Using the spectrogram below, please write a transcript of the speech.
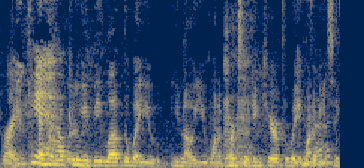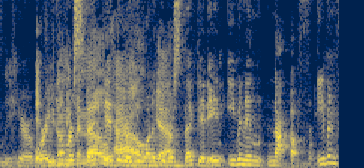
right. You can't. And how can Literally. you be loved the way you you know you want to, or Mhm. taken care of the way you want to be taken care of, If or you even don't even know respected the way you want to yeah. be respected, and even in not uh, even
